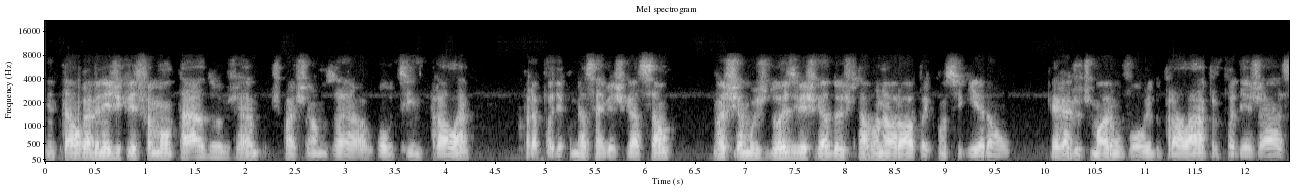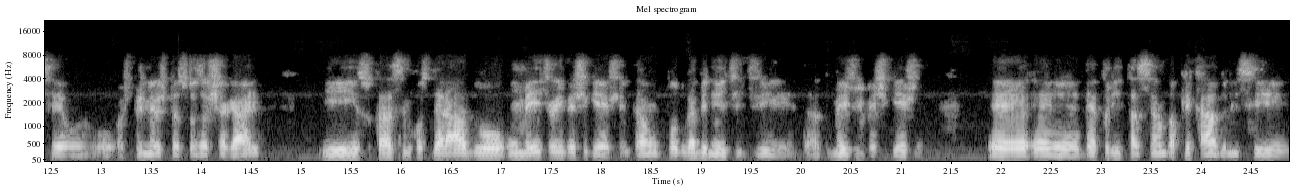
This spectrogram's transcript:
Então, o gabinete de crise foi montado, já despachamos a Gold Team para lá, para poder começar a investigação. Nós tínhamos dois investigadores que estavam na Europa e conseguiram pegar de última hora um voo indo para lá, para poder já ser o, o, as primeiras pessoas a chegarem. E isso está sendo considerado um Major Investigation. Então, todo o gabinete de, da, do Major Investigation é, é, estar sendo aplicado nesse,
